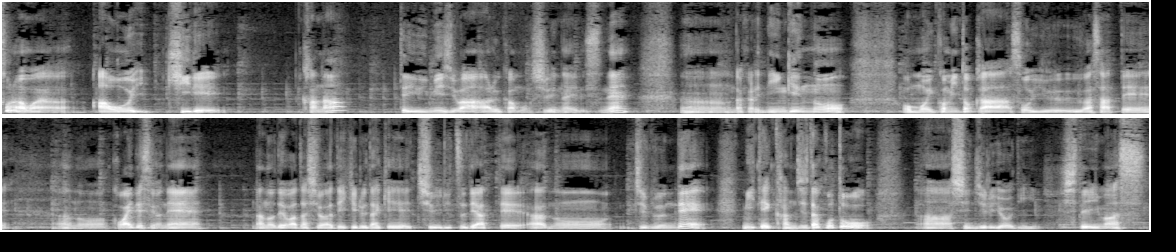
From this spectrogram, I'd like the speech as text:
空は青い綺麗かな？っていうイメージはあるかもしれないですね。うんだから人間の思い込みとかそういう噂ってあの怖いですよね。なので私はできるだけ中立であって、あの自分で見て感じたことをあ信じるようにしています。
